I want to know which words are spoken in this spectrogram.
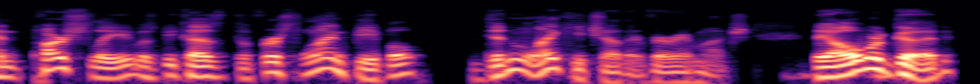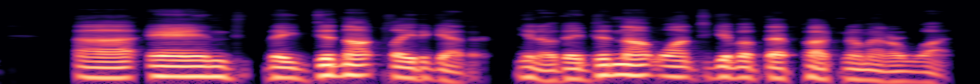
And partially it was because the first line people didn't like each other very much. They all were good, uh, and they did not play together. You know, they did not want to give up that puck no matter what.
